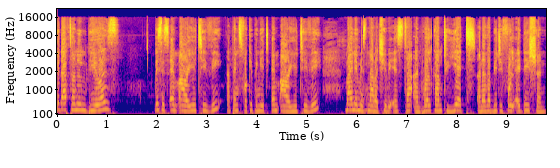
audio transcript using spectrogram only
Good afternoon, viewers. This is MRU TV, and thanks for keeping it MRU TV. My name is Nabachibi Esther, and welcome to yet another beautiful edition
